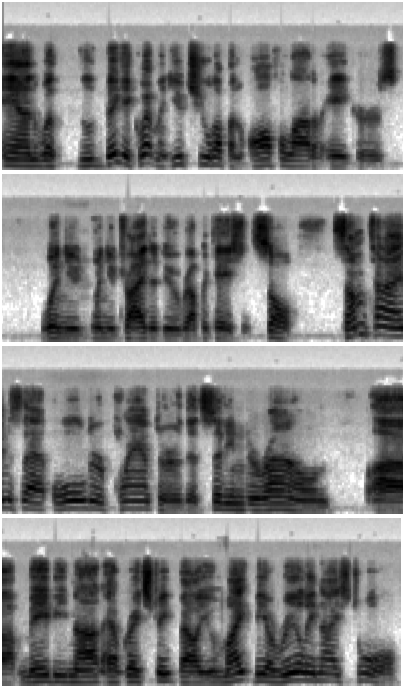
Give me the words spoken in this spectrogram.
and with big equipment you chew up an awful lot of acres when you when you try to do replications. So sometimes that older planter that's sitting around uh, maybe not have great street value might be a really nice tool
